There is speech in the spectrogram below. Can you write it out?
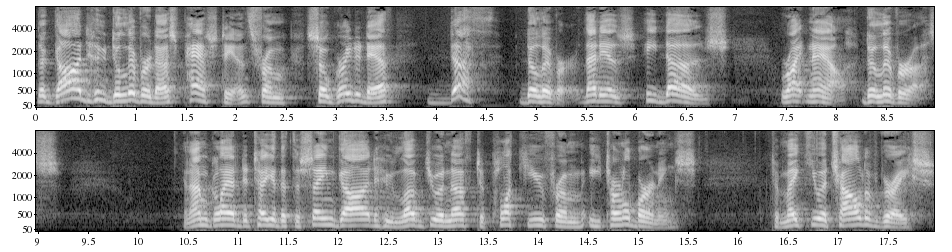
The God who delivered us, past tense, from so great a death, doth deliver. That is, He does right now deliver us. And I'm glad to tell you that the same God who loved you enough to pluck you from eternal burnings, to make you a child of grace,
